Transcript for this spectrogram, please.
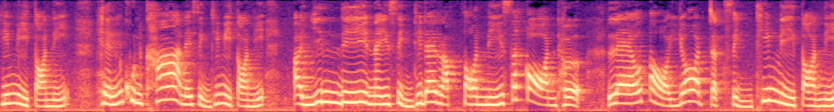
ที่มีตอนนี้ เห็นคุณค่าในสิ่งที่มีตอนนี้อะยินดีในสิ่งที่ได้รับตอนนี้ซะก่อนเถอะ แล้วต่อยอดจากสิ่งที่มีตอนนี้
